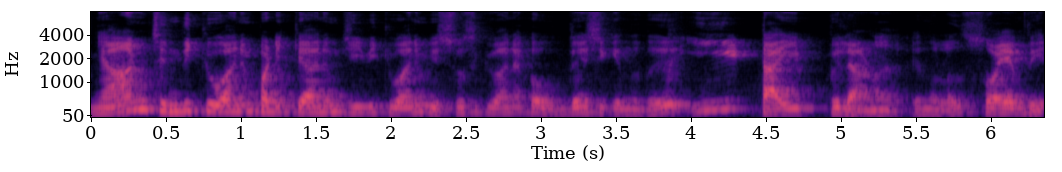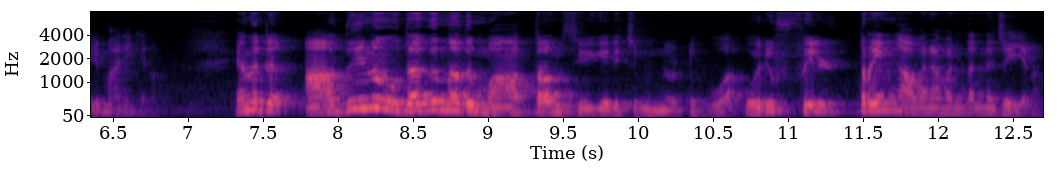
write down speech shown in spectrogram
ഞാൻ ചിന്തിക്കുവാനും പഠിക്കാനും ജീവിക്കുവാനും വിശ്വസിക്കുവാനൊക്കെ ഉദ്ദേശിക്കുന്നത് ഈ ടൈപ്പിലാണ് എന്നുള്ളത് സ്വയം തീരുമാനിക്കണം. എന്നിട്ട് അതിന് ഉതകുന്നത് മാത്രം സ്വീകരിച്ച് മുന്നോട്ട് പോവുക. ഒരു ഫിൽട്ടറിങ് അവനവൻ തന്നെ ചെയ്യണം.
